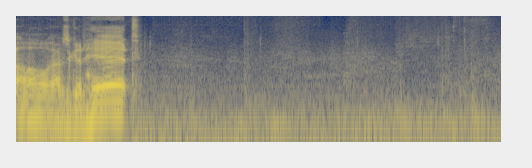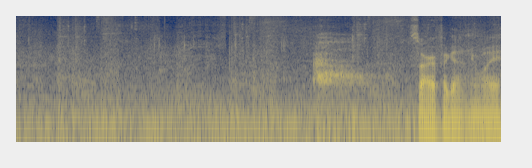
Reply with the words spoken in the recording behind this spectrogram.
oh, that was a good hit. Sorry if I got in your way.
